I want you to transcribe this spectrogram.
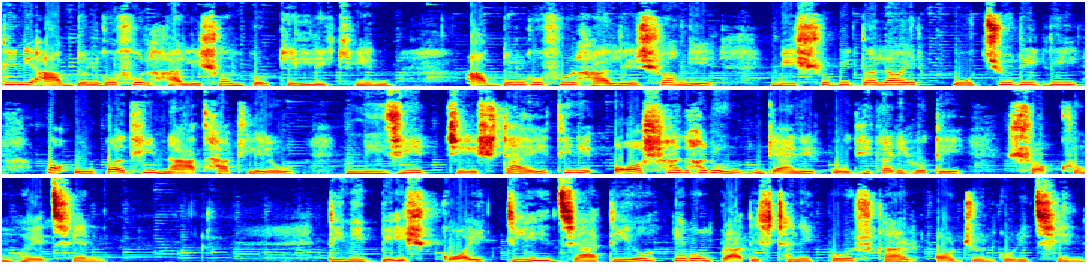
তিনি আব্দুল গফুর হালি সম্পর্কে লেখেন আব্দুল গফুর হালির সঙ্গে বিশ্ববিদ্যালয়ের উচ্চ ডিগ্রি বা উপাধি না থাকলেও নিজের চেষ্টায় তিনি অসাধারণ জ্ঞানের অধিকারী হতে সক্ষম হয়েছেন। তিনি বেশ কয়েকটি জাতীয় এবং প্রাতিষ্ঠানিক পুরস্কার অর্জন করেছেন।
